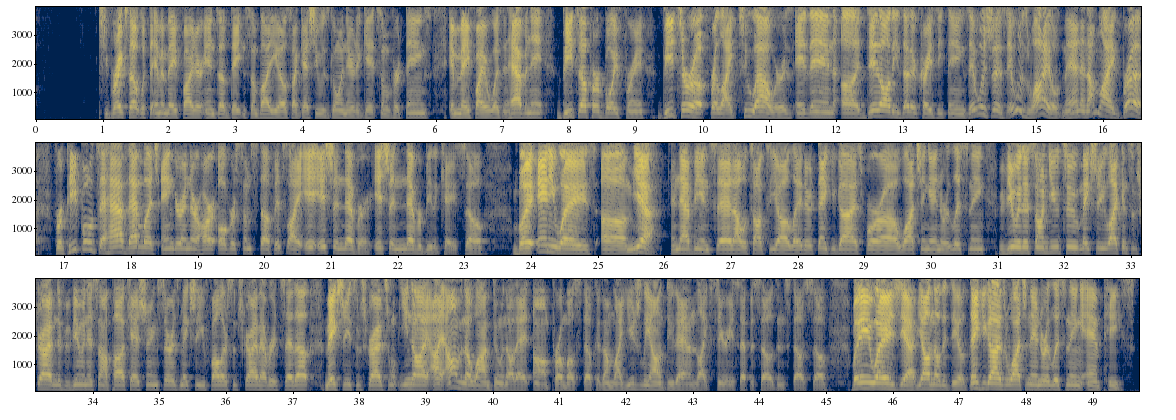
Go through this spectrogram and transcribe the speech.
she breaks up with the MMA fighter, ends up dating somebody else. I guess she was going there to get some of her things. MMA fighter wasn't having it. Beats up her boyfriend, beats her up for like two hours, and then uh, did all these other crazy things. It was just, it was wild, man. And I'm like, bruh, for people to have that much anger in their heart over some stuff, it's like, it, it should never, it should never be the case. So, but anyways, um, yeah. And that being said, I will talk to y'all later. Thank you guys for uh, watching and or listening. Reviewing this on YouTube, make sure you like and subscribe. And if you're viewing this on podcast streaming service, make sure you follow or subscribe, however it's set up. Make sure you subscribe to, you know, I, I don't even know why I'm doing all that um, promo stuff because I'm like, usually I don't do that in like serious episodes and stuff. So, but anyways, yeah, y'all know the deal. Thank you guys for watching and or listening, and peace.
